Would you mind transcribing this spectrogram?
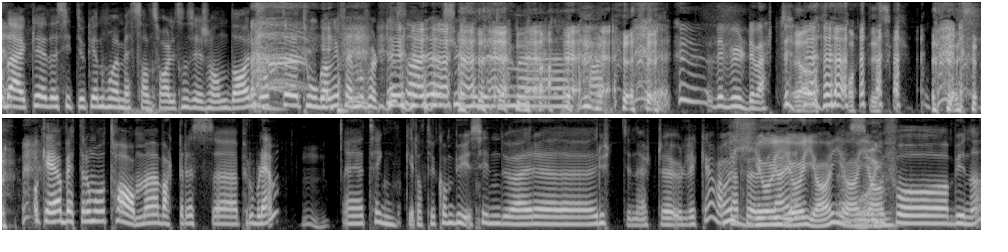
Og det, er ikke, det sitter jo ikke en HMS-ansvarlig som sier sånn Da har det gått eh, to ganger 45, så er det sju minutter med Nei. det burde vært. Ja, faktisk. Ok, jeg har bedt dere om å ta med hvert deres eh, problem. Mm. Jeg tenker at vi kan begynne, siden du er eh, rutinert, Ulrikke. Vært her før, oi, Geir. oi, ja, ja, Så ja. du begynne.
